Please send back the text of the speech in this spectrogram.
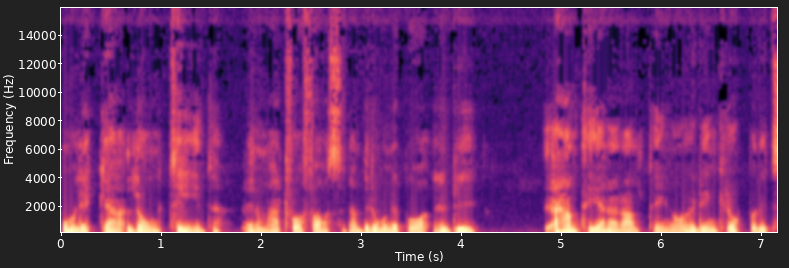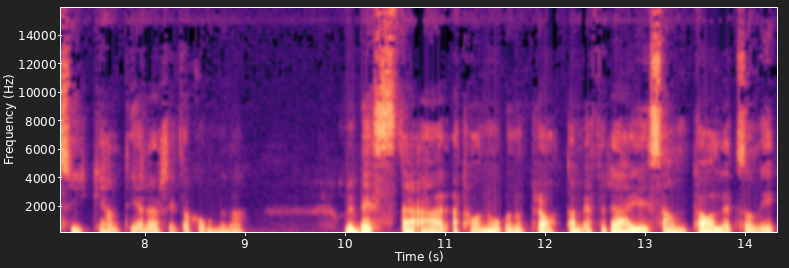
olika lång tid i de här två faserna beroende på hur du hanterar allting och hur din kropp och ditt psyke hanterar situationerna. Och det bästa är att ha någon att prata med, för det är ju i samtalet som vi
